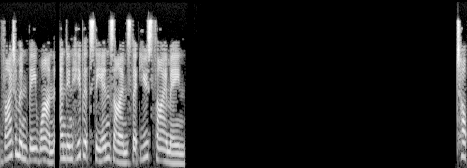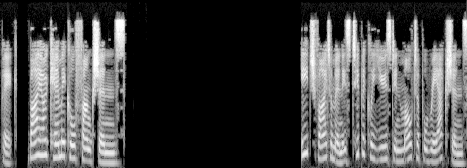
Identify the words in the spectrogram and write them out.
vitamin B1, and inhibits the enzymes that use thiamine. Topic: Biochemical functions. Each vitamin is typically used in multiple reactions,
